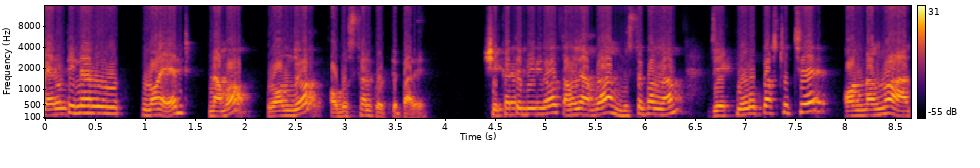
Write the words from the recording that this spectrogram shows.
ক্যারোটিনয়েড নামক রঞ্জক অবস্থান করতে পারে। শিক্ষার্থীবৃন্দ, তাহলে আমরা বুঝতে পারলাম যে ক্লোরোপ্লাস্ট হচ্ছে অন্যান্য আর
